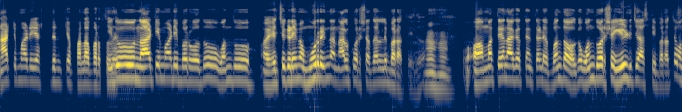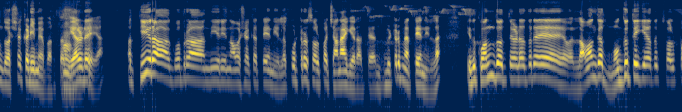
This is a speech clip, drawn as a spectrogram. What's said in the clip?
ನಾಟಿ ಮಾಡಿ ಎಷ್ಟು ದಿನಕ್ಕೆ ಫಲ ಬರ್ತದೆ? ಇದು ನಾಟಿ ಮಾಡಿ ಬರೋದು ಒಂದು ಆ, ಹೆಚ್ಚು ಕಡಿಮೆ ಮೂರರಿಂದ ನಾಲ್ಕು ವರ್ಷದಲ್ಲಿ ಬರತ್ತೆ ಇದು. ಹ್ಮ್ ಹ್ಮ್. ಆ, ಮತ್ತೇನಾಗತ್ತೆ ಅಂತ ಹೇಳಿ ಬಂದವಾಗ ಒಂದ್ ವರ್ಷ ಈಲ್ಡ್ ಜಾಸ್ತಿ ಬರುತ್ತೆ ಒಂದ್ ವರ್ಷ ಕಡಿಮೆ ಬರ್ತದೆ. ಹ್ಮ್. ಎರಡೇ ತೀರಾ ಗೊಬ್ಬರ ನೀರಿನ ಅವಶ್ಯಕತೆ ಏನಿಲ್ಲ. ಕೊಟ್ರೆ ಸ್ವಲ್ಪ ಚೆನ್ನಾಗಿರತ್ತೆ ಅಂತ ಬಿಟ್ರೆ ಮತ್ತೇನಿಲ್ಲ. ಇದಕ್ಕೊಂದು ಅಂತ ಹೇಳಿದ್ರೆ ಲವಂಗದ ಮೊಗ್ಗು ತೆಗಿಯೋದಕ್ಕೆ ಸ್ವಲ್ಪ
